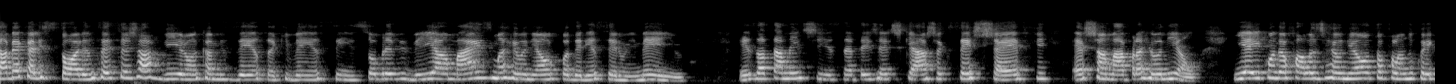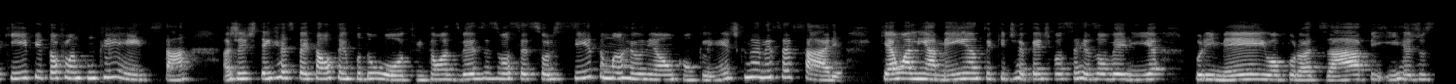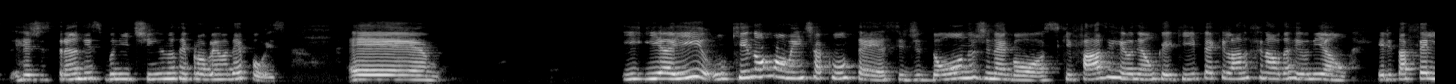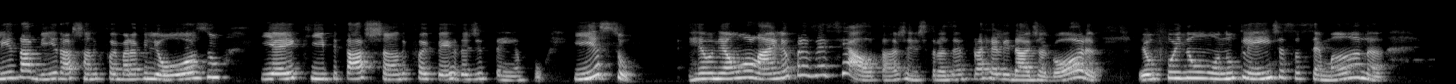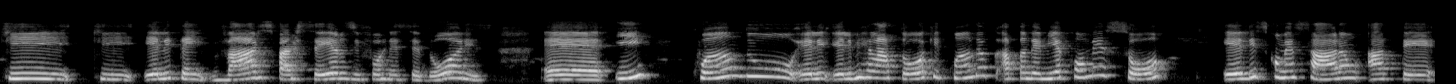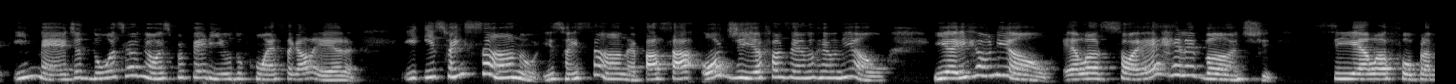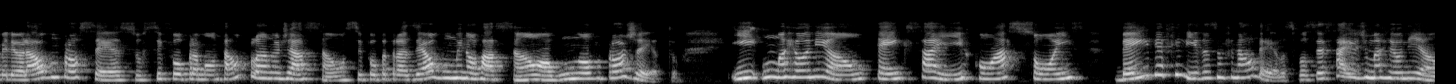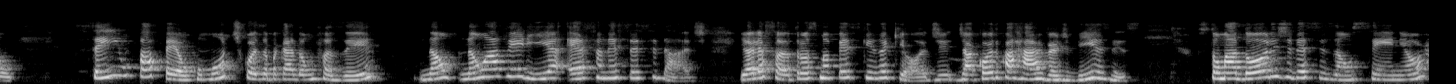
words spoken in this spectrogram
Sabe aquela história? Não sei se vocês já viram a camiseta que vem assim: sobreviver a mais uma reunião que poderia ser um e-mail? Exatamente isso, né? Tem gente que acha que ser chefe é chamar para reunião. E aí, quando eu falo de reunião, eu estou falando com equipe e estou falando com clientes, tá? A gente tem que respeitar o tempo do outro. Então, às vezes, você solicita uma reunião com o cliente que não é necessária, que é um alinhamento e que, de repente, você resolveria por e-mail ou por WhatsApp e registrando isso bonitinho, não tem problema depois. É... E, e, aí, o que normalmente acontece de donos de negócio que fazem reunião com a equipe é que lá no final da reunião ele está feliz da vida, achando que foi maravilhoso, e a equipe está achando que foi perda de tempo. Isso, reunião online ou presencial, tá, gente? Trazendo para a realidade agora, eu fui num, num cliente essa semana que, que ele tem vários parceiros e fornecedores, é, e quando ele, ele me relatou que quando a pandemia começou, eles começaram a ter, em média, duas reuniões por período com essa galera. E isso é insano, isso é insano, é passar o dia fazendo reunião. E aí, reunião, ela só é relevante se ela for para melhorar algum processo, se for para montar um plano de ação, se for para trazer alguma inovação, algum novo projeto. E uma reunião tem que sair com ações bem definidas no final dela. Se você saiu de uma reunião sem um papel com um monte de coisa para cada um fazer, não, não haveria essa necessidade. E olha só, eu trouxe uma pesquisa aqui, ó, de, de acordo com a Harvard Business, os tomadores de decisão sênior,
